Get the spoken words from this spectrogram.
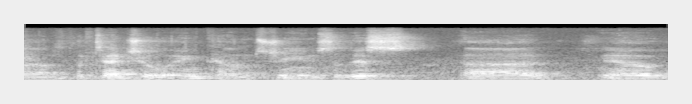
um, potential income streams. So this uh, you know,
